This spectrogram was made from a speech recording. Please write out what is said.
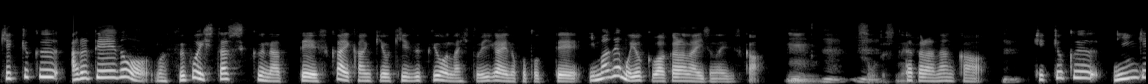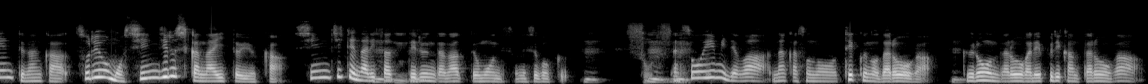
結局ある程度、まあ、すごい親しくなって深い関係を築くような人以外のことって今でもよくわからないじゃないですか。うん。うん。そうですね。だからなんか、うん結局人間ってなんか、それをもう信じるしかないというか、信じて成り立ってるんだなって思うんですよね、すごく。うん。そうですね。そういう意味では、なんかそのテクノだろうがうん、クローンだろうが、レプリカントだろうが、うん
